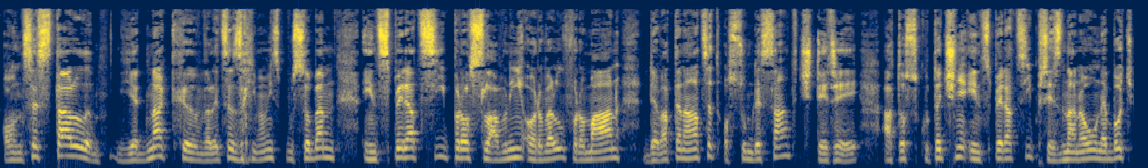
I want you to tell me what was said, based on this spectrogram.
On se stal jednak velice zajímavým způsobem inspirací pro slavný Orwellův román 1984 a to skutečně inspirací přiznanou, neboť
